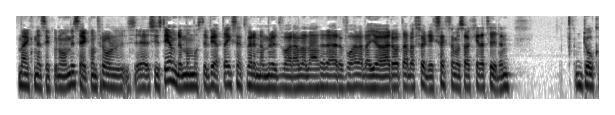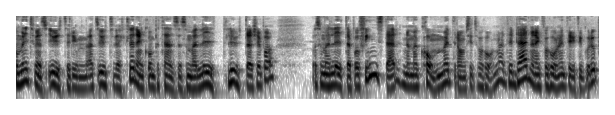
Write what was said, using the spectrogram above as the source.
marknadsekonomiskt kontrollsystem där man måste veta exakt varenda minut var alla lärare är och vad alla gör och att alla följer exakt samma sak hela tiden då kommer det inte finnas utrymme att utveckla den kompetensen som man lit, lutar sig på och som man litar på finns där när man kommer till de situationerna. Det är där den ekvationen inte riktigt går upp.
